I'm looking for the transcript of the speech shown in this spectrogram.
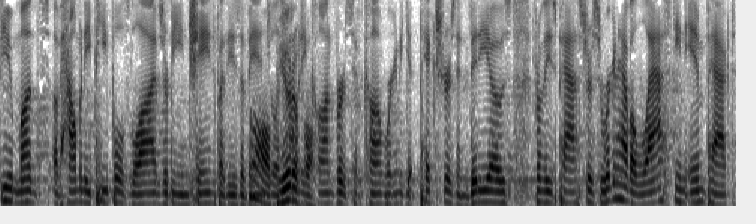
few months of how many people's lives are being changed by these oh, evangelists, how many converts have come. We're going to get pictures and videos from these pastors. So we're going to have a lasting impact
